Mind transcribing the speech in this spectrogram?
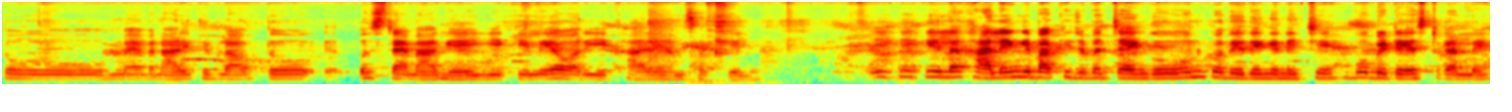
तो मैं बना रही थी ब्लॉग तो उस टाइम आ गया ये केले और ये खा रहे हैं हम सब केले। एक एक केला खा लेंगे, बाकी जो बच जाएँगे उनको दे देंगे नीचे, वो भी टेस्ट कर लें।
